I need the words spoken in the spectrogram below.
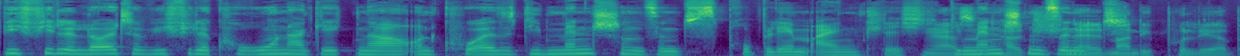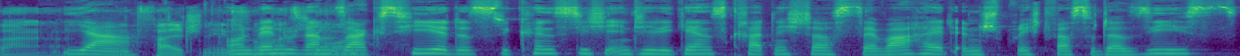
wie viele Leute, wie viele Corona-Gegner und Co. Also die Menschen sind das Problem eigentlich. Ja, die sind Menschen halt schnell sind. manipulierbar. Ne? Ja. Mit falschen Und Informationen. wenn du dann sagst, hier, dass die künstliche Intelligenz gerade nicht das der Wahrheit entspricht, was du da siehst,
